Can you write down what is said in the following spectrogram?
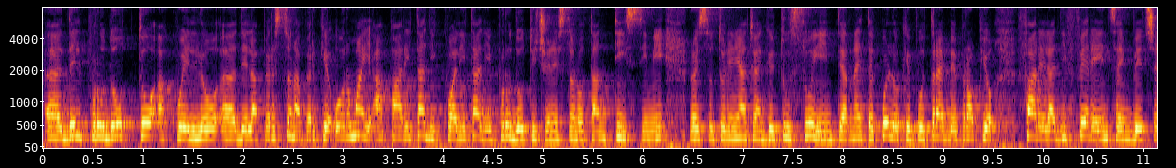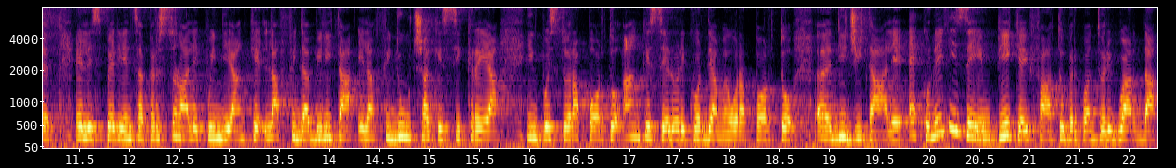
uh, del prodotto a quello uh, della persona, perché ormai a parità di qualità di prodotti ce ne sono tantissimi, lo hai sottolineato anche tu su internet, quello che potrebbe proprio fare la differenza invece è l'esperienza personale, quindi anche l'affidabilità e la fiducia che si crea in questo rapporto, anche se lo ricordiamo è un rapporto supporto eh, digitale. Ecco, negli esempi che hai fatto per quanto riguarda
